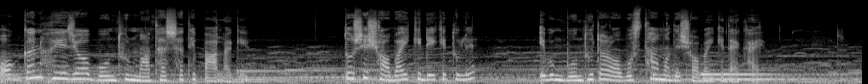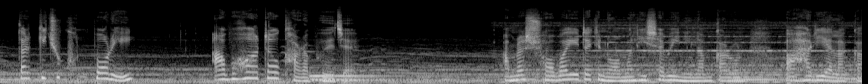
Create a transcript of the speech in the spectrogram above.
অজ্ঞান হয়ে যাওয়া বন্ধুর মাথার সাথে পা লাগে। তো সে সবাইকে ডেকে তুলে এবং বন্ধুটার অবস্থা আমাদের সবাইকে দেখায়। তার কিছুক্ষণ পরেই আবহাওয়াটাও খারাপ হয়ে যায়। আমরা সবাই এটাকে নর্মাল হিসাবেই নিলাম কারণ পাহাড়ি এলাকা,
